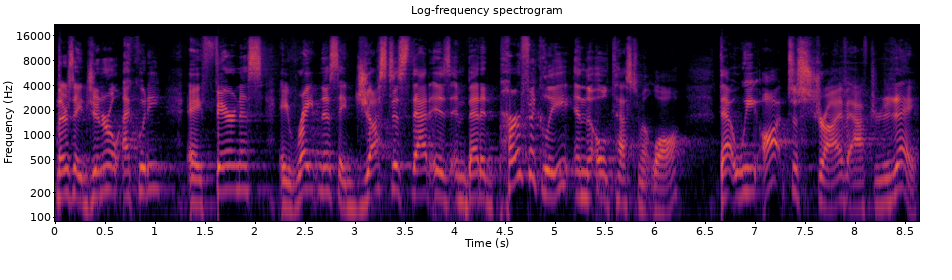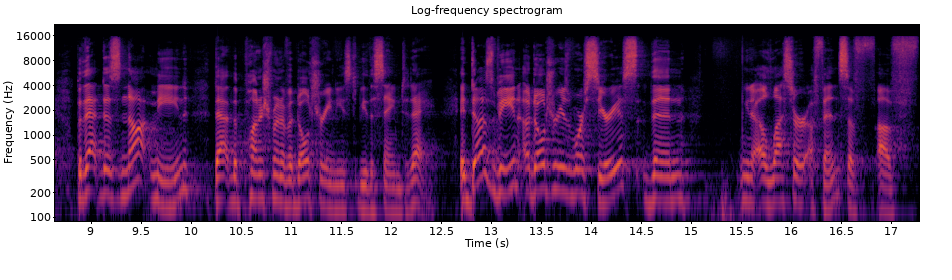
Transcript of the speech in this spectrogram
there's a general equity, a fairness, a rightness, a justice that is embedded perfectly in the Old Testament law that we ought to strive after today. But that does not mean that the punishment of adultery needs to be the same today. It does mean adultery is more serious than you know, a lesser offense of, of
